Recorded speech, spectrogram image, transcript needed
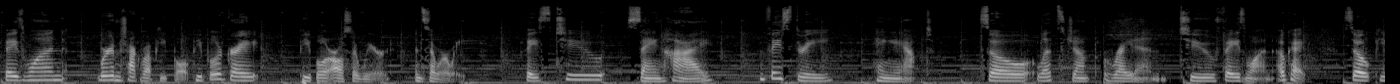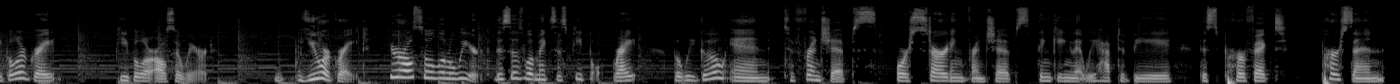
Phase one, we're going to talk about people. People are great, people are also weird, and so are we. Phase two, saying hi. And phase three, hanging out. So, let's jump right in to phase one. Okay, so people are great, people are also weird. You are great you're also a little weird. This is what makes us people, right? But we go in to friendships or starting friendships thinking that we have to be this perfect person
